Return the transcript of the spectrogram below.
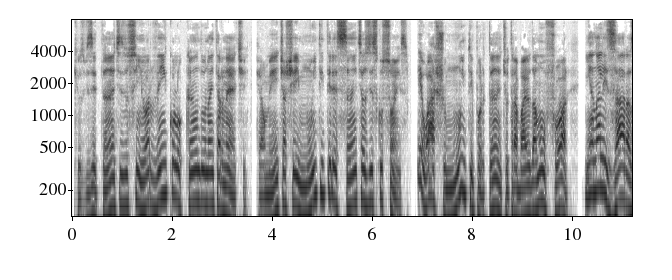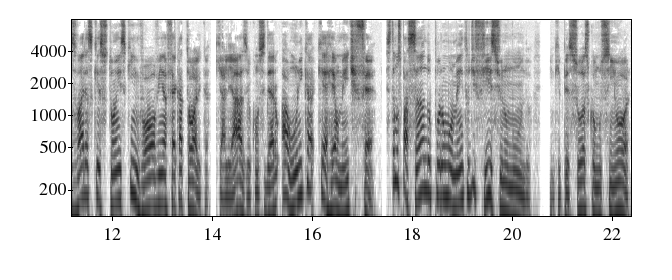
que os visitantes e o senhor vêm colocando na internet. Realmente achei muito interessante as discussões. Eu acho muito importante o trabalho da Monfort em analisar as várias questões que envolvem a fé católica, que aliás eu considero a única que é realmente fé. Estamos passando por um momento difícil no mundo, em que pessoas como o senhor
